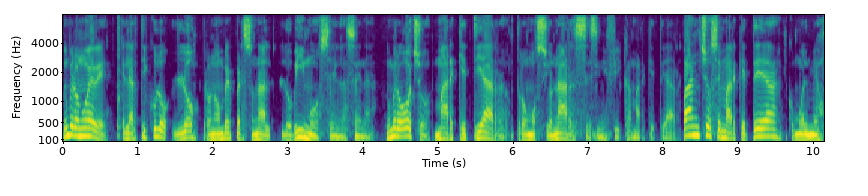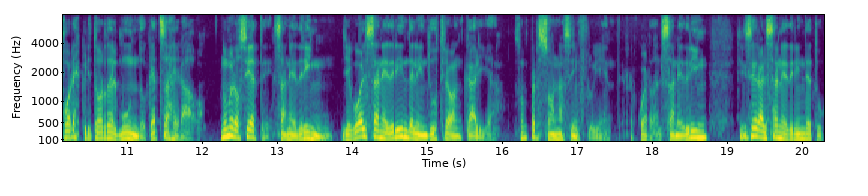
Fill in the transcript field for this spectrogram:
Número 9, el artículo lo, pronombre personal, lo vimos en la cena. Número 8, marketear, promocionarse significa marketear. Pancho se marketea como el mejor escritor del mundo, qué exagerado. Número 7, Sanedrín. Llegó el Sanedrín de la industria bancaria son personas influyentes. Recuerda, el Sanedrín, ¿quién será el Sanedrín de tu,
